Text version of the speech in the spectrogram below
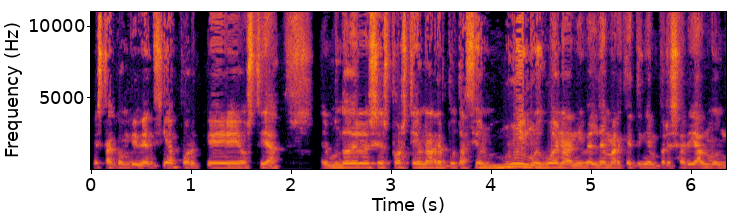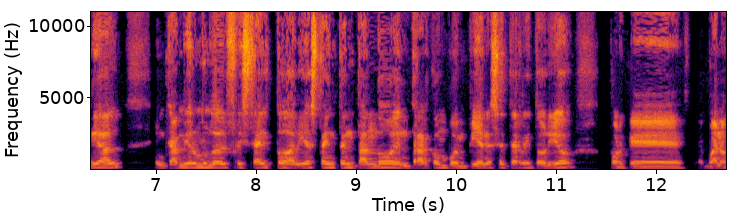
esta convivencia porque, hostia, el mundo de los eSports tiene una reputación muy, muy buena a nivel de marketing empresarial mundial. En cambio, el mundo del freestyle todavía está intentando entrar con buen pie en ese territorio porque, bueno,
